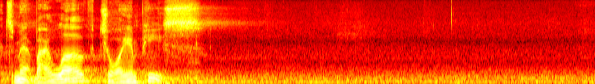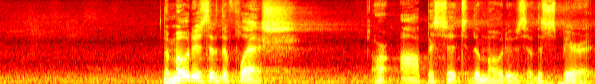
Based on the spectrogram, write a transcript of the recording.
it's met by love, joy, and peace. The motives of the flesh are opposite to the motives of the Spirit.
